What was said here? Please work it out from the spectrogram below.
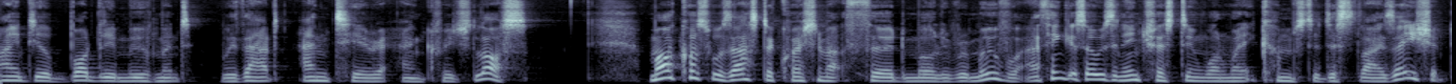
ideal bodily movement without anterior anchorage loss. Marcos was asked a question about third molar removal. I think it's always an interesting one when it comes to distalization.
